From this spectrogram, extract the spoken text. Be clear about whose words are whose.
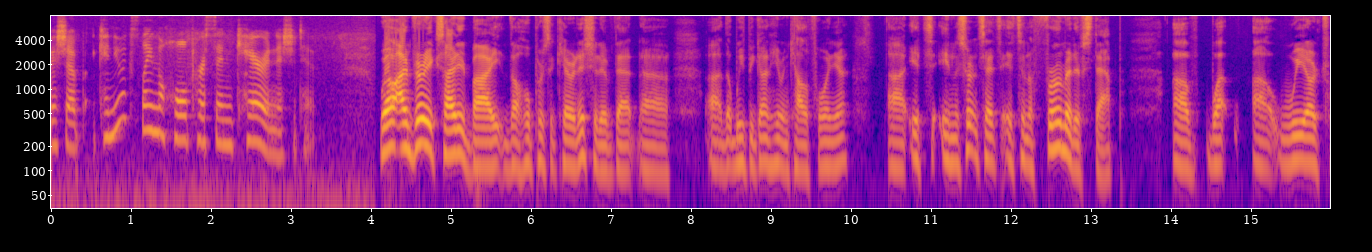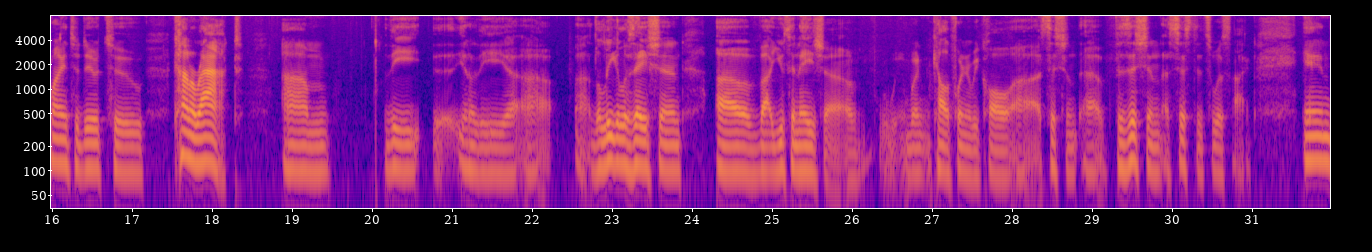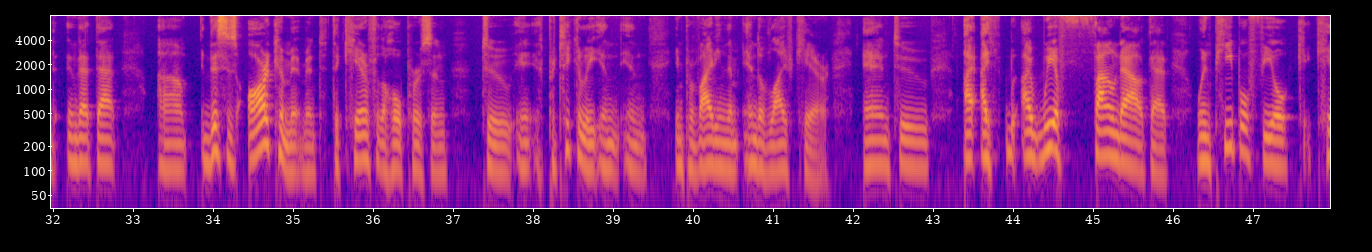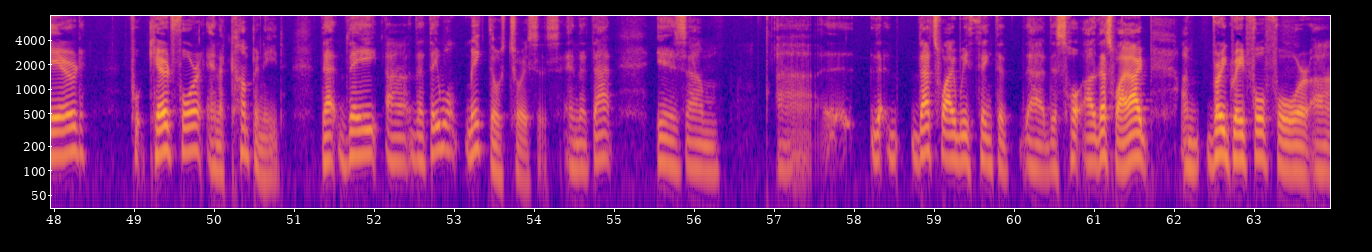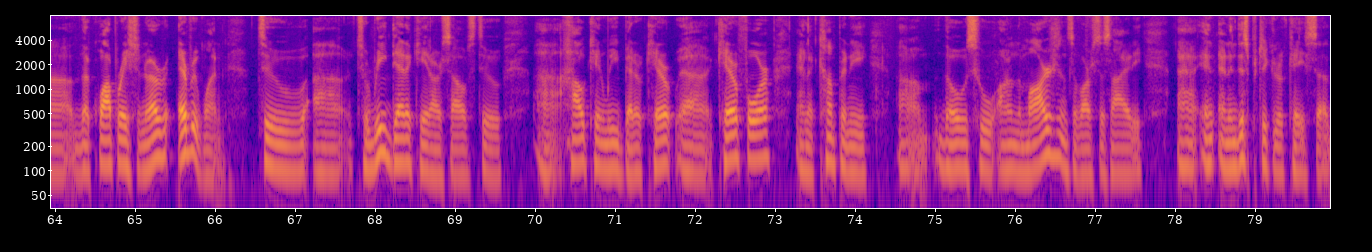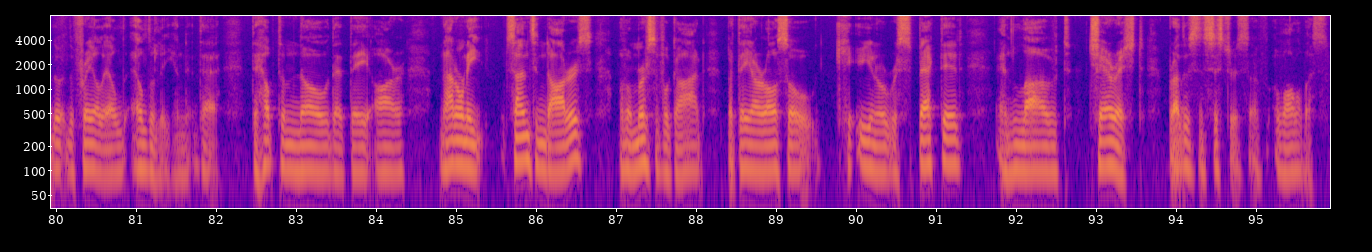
Speaker 1: Bishop, can you explain the Whole Person Care Initiative?
Speaker 2: Well, I'm very excited by the Whole Person Care Initiative that, uh, uh, that we've begun here in California. Uh, it's, in a certain sense, it's an affirmative step of what uh, we are trying to do to counteract um, the, uh, you know, the, uh, the legalization of uh, euthanasia, of when California we call uh, assistant, uh, physician-assisted suicide, and, and that that um, this is our commitment to care for the whole person, to particularly in, in, in providing them end of life care. And to, I, I, I, we have found out that when people feel cared for, cared for and accompanied, that they, uh, that they won't make those choices and that that is, um, uh, that's why we think that uh, this whole, uh, that's why I, I'm very grateful for uh, the cooperation of everyone to, uh, to rededicate ourselves to how can we better care, care for and accompany um, those who are on the margins of our society, Uh, and, and, in this particular case, uh, the, the, frail elderly, and to, to help them know that they are not only sons and daughters of a merciful God, but they are also, you know, respected and loved, cherished brothers and sisters of, of all of us.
